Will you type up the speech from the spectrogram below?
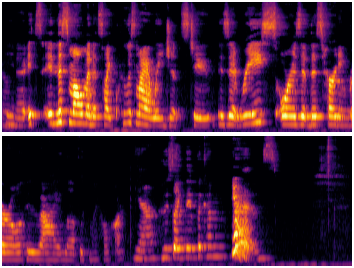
you know, it's in this moment, it's like, who is my allegiance to? Is it Rhys or is it this hurting girl who I love with my whole heart? yeah who's like they've become Yeah. friends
